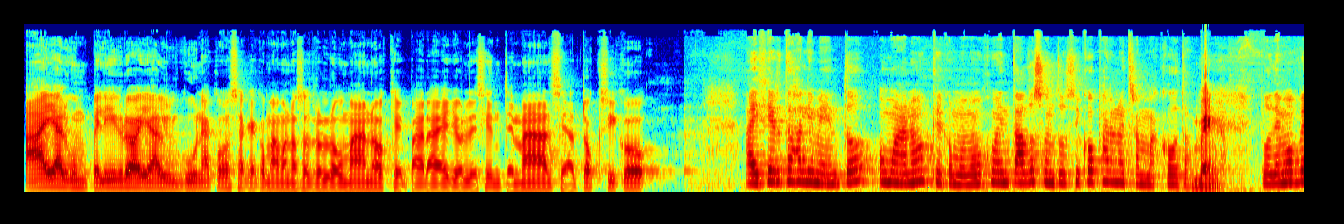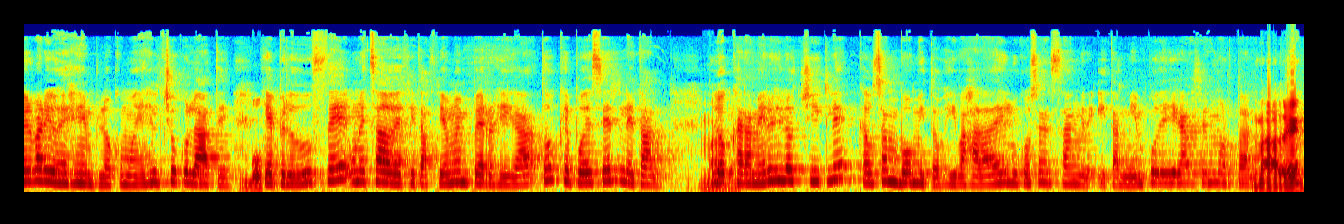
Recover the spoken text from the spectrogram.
¿hay algún peligro, hay alguna cosa que comamos nosotros los humanos que para ellos les siente mal, sea tóxico? Hay ciertos alimentos humanos que, como hemos comentado, son tóxicos para nuestras mascotas. Venga. Podemos ver varios ejemplos, como es el chocolate, que produce un estado de excitación en perros y gatos que puede ser letal. Los caramelos y los chicles causan vómitos y bajada de glucosa en sangre y también puede llegar a ser mortal. Madre.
